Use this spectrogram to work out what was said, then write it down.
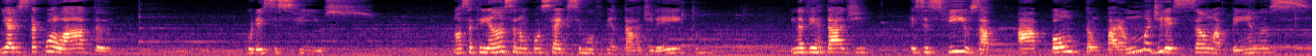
E ela está colada por esses fios. Nossa criança não consegue se movimentar direito. E na verdade, esses fios apontam para uma direção apenas,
